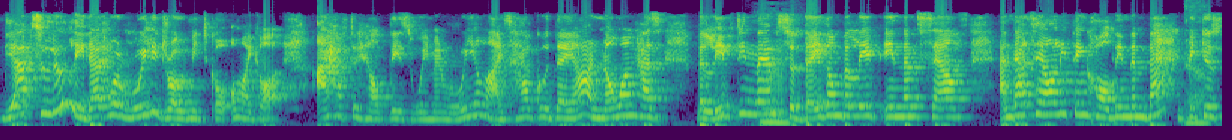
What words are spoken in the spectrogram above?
yeah, absolutely. That's what really drove me to go, oh my God, I have to help these women realize how good they are. No one has believed in them, mm. so they don't believe in themselves. And that's the only thing holding them back yeah. because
